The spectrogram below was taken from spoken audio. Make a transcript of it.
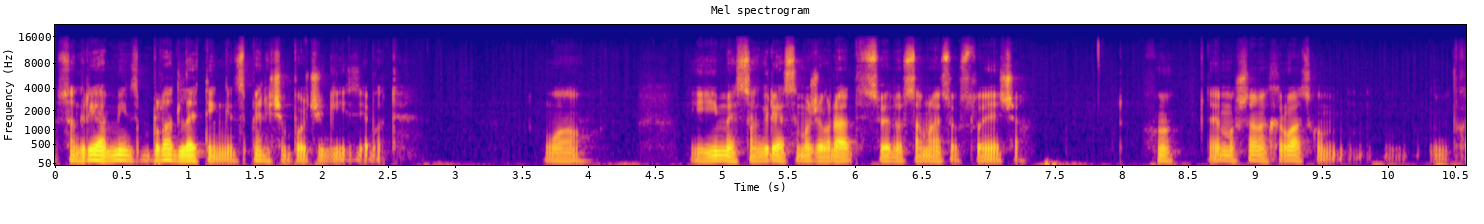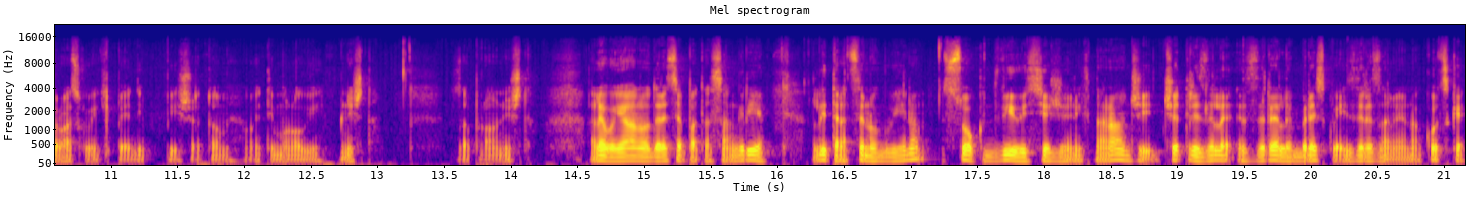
Sangria means bloodletting in Spanish and Portuguese, jebote. Wow. I ime Sangria se može vratiti sve do 18. stoljeća. Huh. Da vidimo šta na hrvatskom, hrvatskoj Wikipediji piše o tome, o etimologiji. Ništa zapravo ništa. Ali evo, jedan od recepata sangrije, litra crnog vina, sok dviju isjeđenih naranči, četiri zrele, zrele breskve izrezane na kocke,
